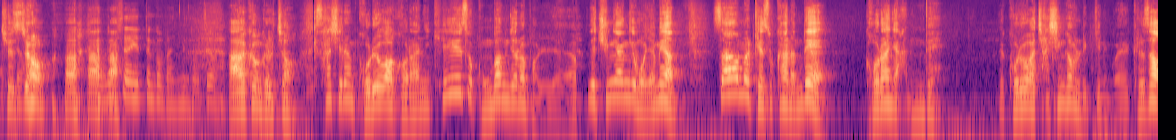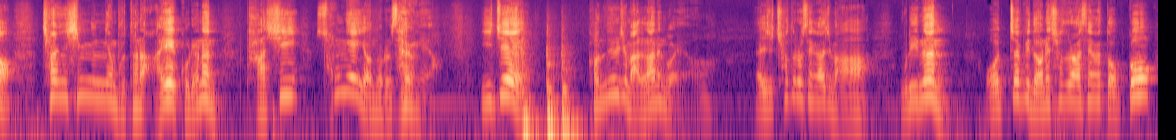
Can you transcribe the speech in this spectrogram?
최수종. 강감찬이 했던 거 맞는 거죠? 아, 그건 그렇죠. 사실은 고려와 거란이 계속 공방전을 벌려요. 근데 중요한 게 뭐냐면 싸움을 계속하는데 거란이 안 돼. 고려가 자신감을 느끼는 거예요. 그래서 1016년부터는 아예 고려는 다시 송해 연호를 사용해요. 이제 건들지 말라는 거예요. 야, 이제 쳐들어 생각하지 마. 우리는 어차피 너네 쳐들어갈 생각도 없고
